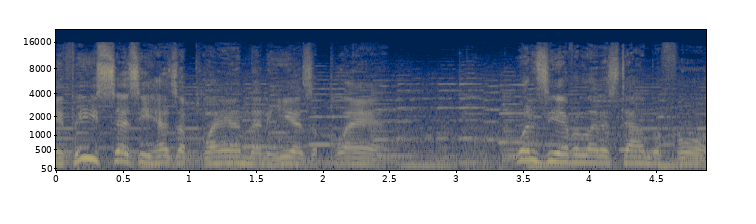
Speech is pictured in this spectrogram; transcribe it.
If he says he has a plan, then he has a plan. When has he ever let us down before?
